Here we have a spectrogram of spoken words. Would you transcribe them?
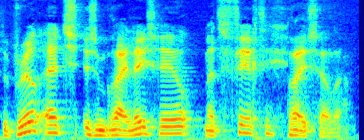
De Braille Edge is een braille leesrail met 40 breiecellen.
